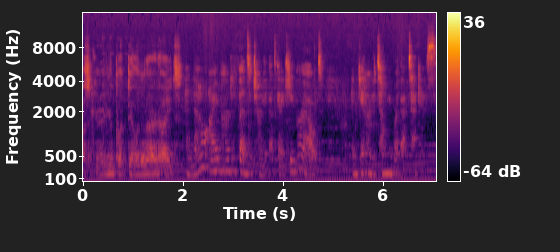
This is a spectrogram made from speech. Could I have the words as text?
Prosecutor, you put Dylan in Iron Heights. And now I am her defense attorney that's gonna keep her out and get her to tell me where that tech is.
